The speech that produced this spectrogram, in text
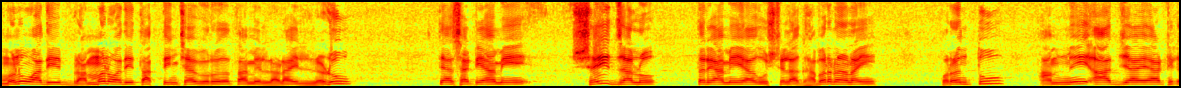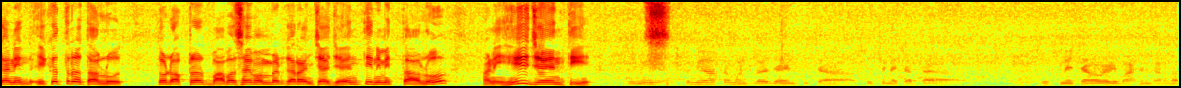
मनुवादी ब्राह्मणवादी ताकदींच्या विरोधात आम्ही लढाई लढू. त्यासाठी आम्ही शहीद झालो तरी आम्ही या गोष्टीला घाबरणार नाही. परंतु आम्ही आज ज्या या ठिकाणी एकत्रित आलो तो डॉक्टर बाबासाहेब आंबेडकरांच्या जयंतीनिमित्त आलो आणि ही जयंती तुम्ही असं म्हटलं जयंतीच्या सूचनेच्या सूचनेच्या वेळी भाषण करताना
